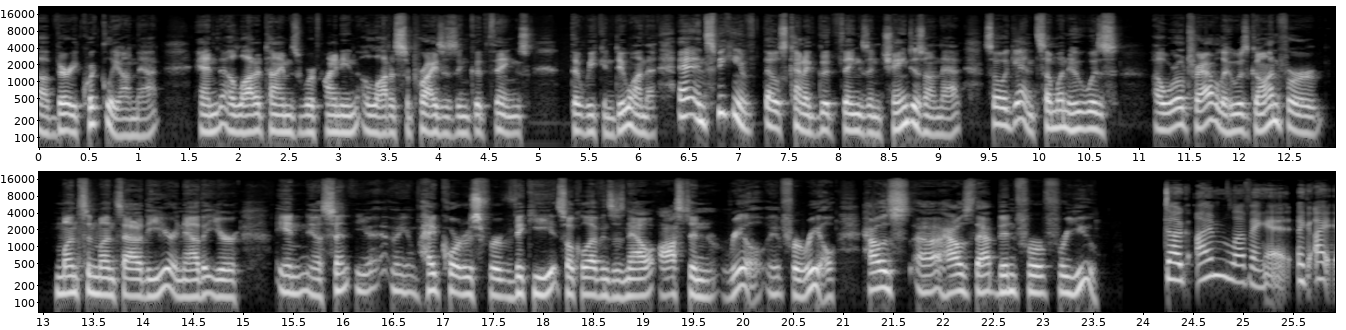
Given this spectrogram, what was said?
uh, very quickly on that. And a lot of times we're finding a lot of surprises and good things that we can do on that. And, and speaking of those kind of good things and changes on that, so again, someone who was a world traveler who was gone for months and months out of the year, now that you're in you know, sent, you know, headquarters for Vicky Sokol Evans is now Austin real for real. How's uh, how's that been for for you? Doug, I'm loving it. Like I,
